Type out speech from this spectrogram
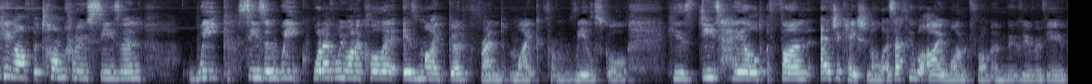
kicking off the Tom Cruise season, week, season week, whatever we want to call it, is my good friend Mike from Real School. He's detailed, fun, educational, exactly what I want from a movie review.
